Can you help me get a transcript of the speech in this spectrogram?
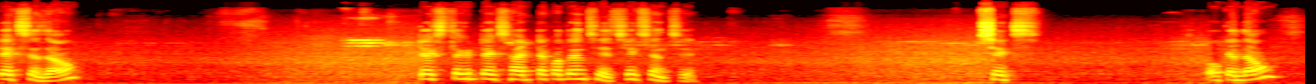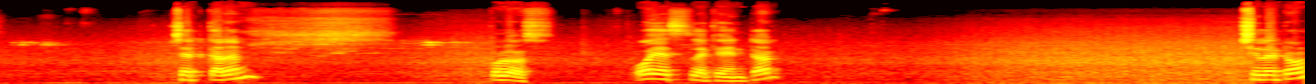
টেক্সে যাও। টেক্স থেকে টেক্স হাইটটা কত ইঞ্চি সিক্স ইঞ্চি সিক্স ওকে দাও। Set current close. ওএস লেখে এন্টার সিলেটর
